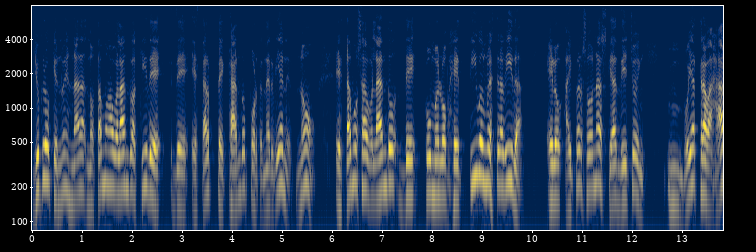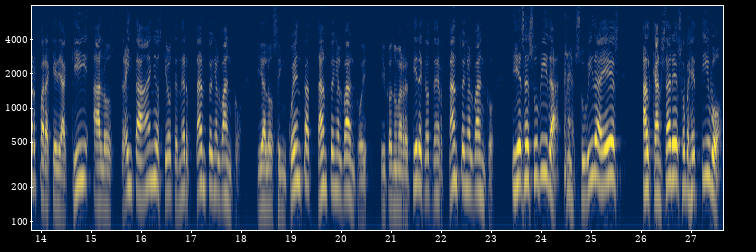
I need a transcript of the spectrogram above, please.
yo creo que no es nada, no estamos hablando aquí de, de estar pecando por tener bienes, no, estamos hablando de como el objetivo en nuestra vida, hay personas que han dicho, en, mm, voy a trabajar para que de aquí a los 30 años quiero tener tanto en el banco y a los 50 tanto en el banco y, y cuando me retire quiero tener tanto en el banco. Y esa es su vida. Su vida es alcanzar ese objetivo.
